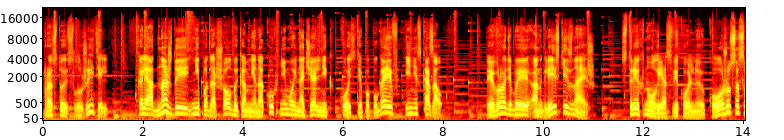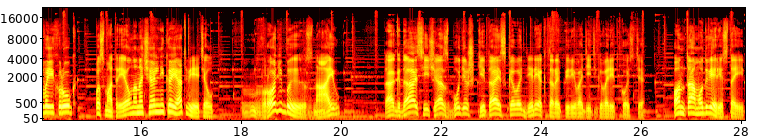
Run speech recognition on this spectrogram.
простой служитель, коли однажды не подошел бы ко мне на кухне мой начальник Костя Попугаев и не сказал «Ты вроде бы английский знаешь». Стряхнул я свекольную кожу со своих рук, посмотрел на начальника и ответил «Вроде бы знаю». «Тогда сейчас будешь китайского директора переводить», — говорит Костя. «Он там у двери стоит.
